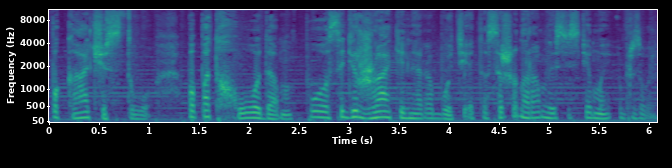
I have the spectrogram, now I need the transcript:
по качеству, по подходам, по содержательной работе. Это совершенно равные системы образования.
